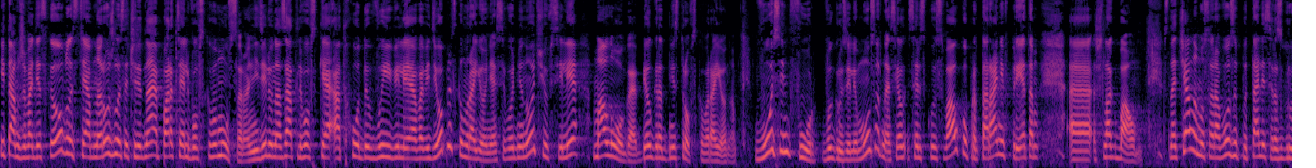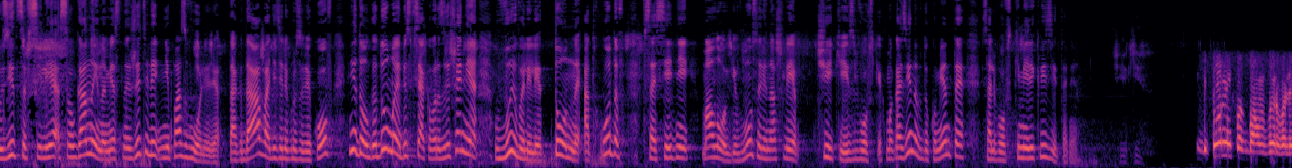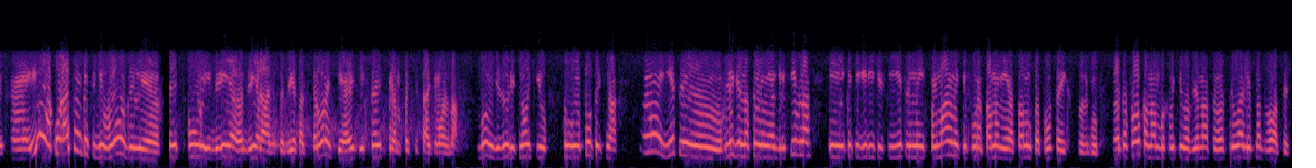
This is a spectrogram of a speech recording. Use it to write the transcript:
И там же, в Одесской области, обнаружилась очередная партия львовского мусора. Неделю назад львовские отходы выявили в Авидиопольском районе, а сегодня ночью в селе Малога, Белгород-Днестровского района. Восемь фур выгрузили мусор на сел- сельскую свалку, протаранив при этом э, шлагбаум. Сначала мусоровозы пытались разгрузиться в селе Солганы, но местные жители не позволили. Тогда водители грузовиков, недолго думая, без всякого разрешения, вывалили тонны отходов в соседней Малоге. В мусоре нашли чеки из львовских магазинов, документы со львовскими реквизитами. бетонный шлагбаум вырвали. И аккуратненько себе выложили шесть фур и две, две раньше, две так стороночки, а эти шесть прям посчитать можно. Будем дежурить ночью круглосуточно. Ну, если люди настроены агрессивно и категорически, если мы их поймаем, эти фуры, там они останутся, просто их сожгут. Эта свалка нам бы хватило для нашего села лет на 20.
